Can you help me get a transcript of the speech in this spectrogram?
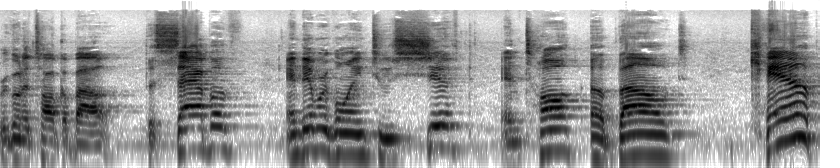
We're going to talk about the Sabbath. And then we're going to shift and talk about camp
